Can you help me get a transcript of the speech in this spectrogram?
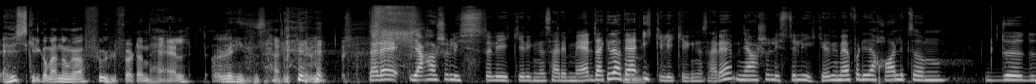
Jeg husker ikke om jeg noen gang har fullført en hel Ringenes herre-film. Det er det, jeg har så lyst til å like Ringenes herre mer. Det er ikke det at Mm. jeg ikke liker Ringenes herre, men jeg har så lyst til å like det mye mer fordi det har litt sånn the, the,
